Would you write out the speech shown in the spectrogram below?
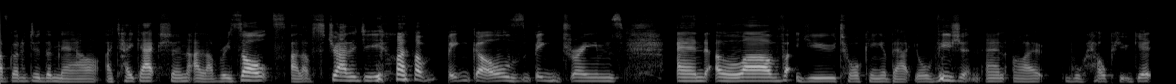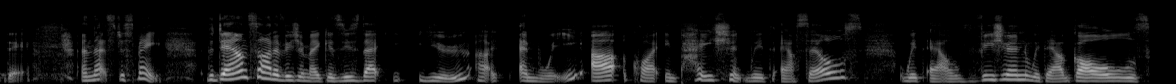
I've got to do them now. I take action. I love results. I love strategy. I love big goals, big dreams. And I love you talking about your vision. And I will help you get there. And that's just me. The downside of vision makers is that you uh, and we are quite impatient with ourselves, with our vision, with our goals,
